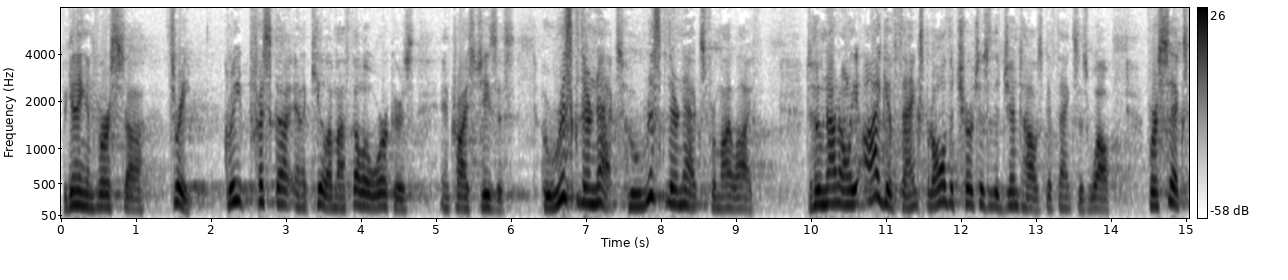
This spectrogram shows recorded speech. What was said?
Beginning in verse uh, 3 Greet Prisca and Aquila, my fellow workers in Christ Jesus, who risk their necks, who risk their necks for my life, to whom not only I give thanks, but all the churches of the Gentiles give thanks as well. Verse 6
